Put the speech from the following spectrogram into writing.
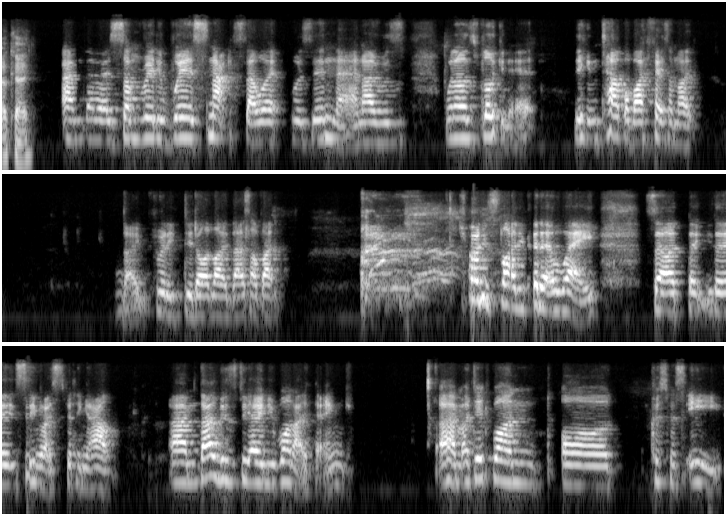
Okay. and there was some really weird snacks that were was in there and i was when i was vlogging it you can tell by my face i'm like no really did not like that so i'm like trying to slightly put it away so I don't, they don't seem like spitting it out um that was the only one i think Um, I did one on Christmas Eve,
